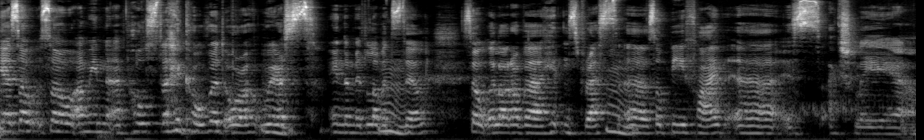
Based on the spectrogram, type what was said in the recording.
Yeah, so so I mean, uh, post uh, COVID, or we're s- in the middle of it still. So a lot of uh, hidden stress. Uh, so B five uh, is actually uh,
